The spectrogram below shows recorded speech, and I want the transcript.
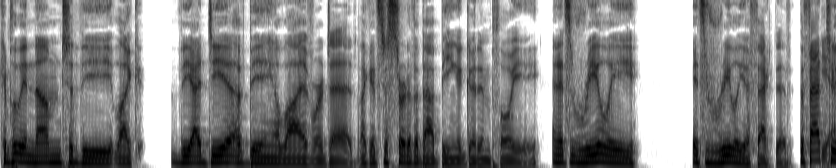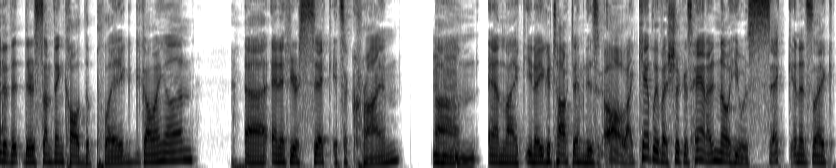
completely numb to the like the idea of being alive or dead. Like it's just sort of about being a good employee. And it's really it's really effective. The fact too that there's something called the plague going on uh, and if you're sick it's a crime Mhm. um, and like, you know, you could talk to him and he's like, Oh, I can't believe I shook his hand. I didn't know he was sick. And it's like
